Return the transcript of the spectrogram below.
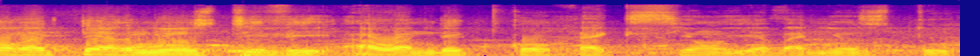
Correcteur news tv awa nde correction ya banews tout.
